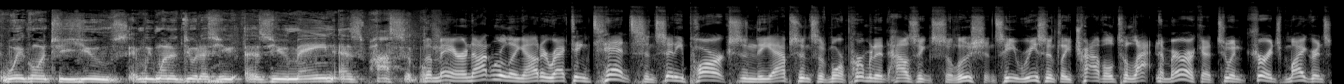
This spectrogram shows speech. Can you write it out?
we're going to use, and we want to do it as, as humane as possible. The mayor not ruling out erecting tents in city parks in the absence of more permanent housing solutions. He recently traveled to Latin America to encourage migrants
